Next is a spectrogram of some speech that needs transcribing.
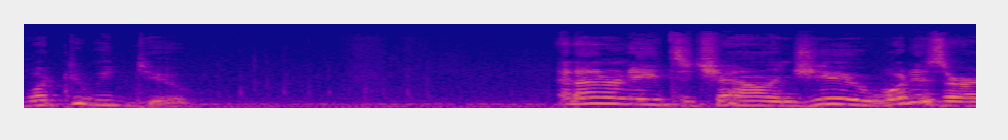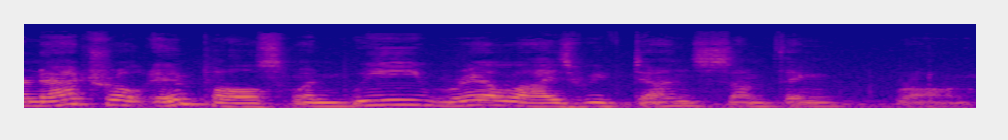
What do we do? And I don't need to challenge you. What is our natural impulse when we realize we've done something wrong.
